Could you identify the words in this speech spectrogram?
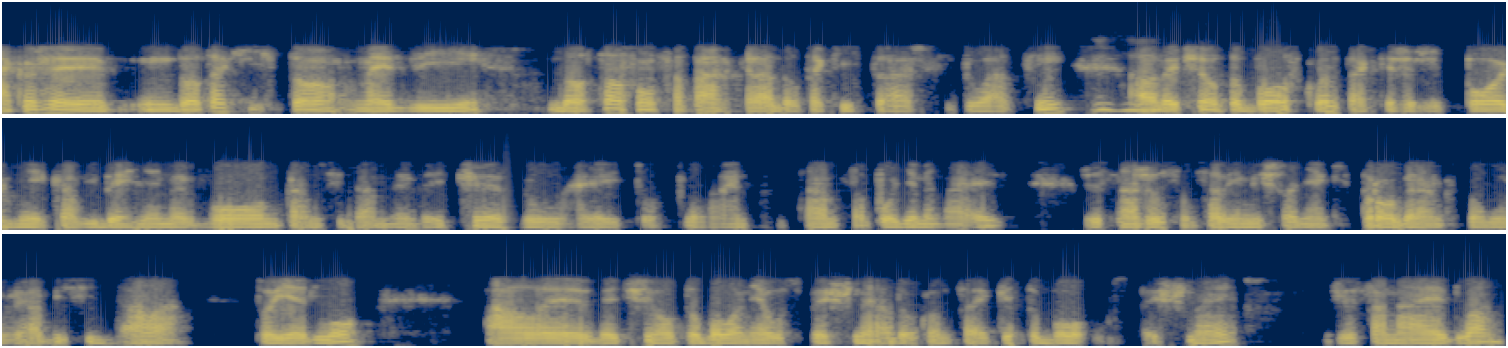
Akože do takýchto medzi dostal som sa párkrát do takýchto až situácií, mm-hmm. ale väčšinou to bolo skôr také, že, že poď niekam, vybehneme von, tam si dáme večeru, hej, toto, hej, tam sa pôjdeme nájsť, že snažil som sa vymýšľať nejaký program k tomu, že aby si dala to jedlo, ale väčšinou to bolo neúspešné a dokonca aj keď to bolo úspešné, že sa najedla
